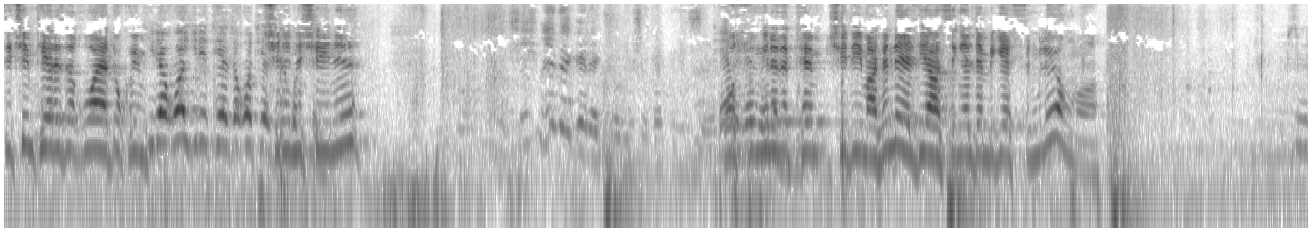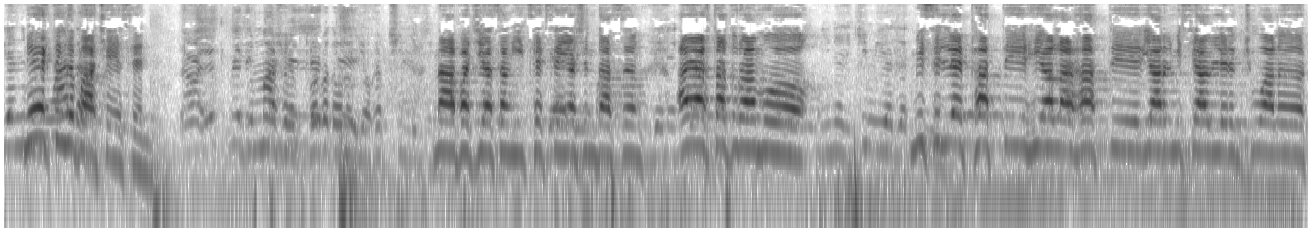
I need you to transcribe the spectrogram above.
sıçayım teyze kuvaya dokuyayım. Gire koy gire teyze koy teyze. Çilini şeyini. Seçmeye de gerek. Tabii, Olsun yine de tem şey diyeyim Arfen ne elde alsın elden bir geçsin biliyor musun? Bizim kendimiz Ne ektin de bahçeye sen? Daha ekmedik. Bizim var şöyle bir torba da onun yok hep çilli bizim. Ne yapacaksan 80 yaşındasın. Ayakta duramı. Yine de kim yiyecek? Misiller pattır, hiyarlar hattır, yarın misafirlerin çuvalır.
